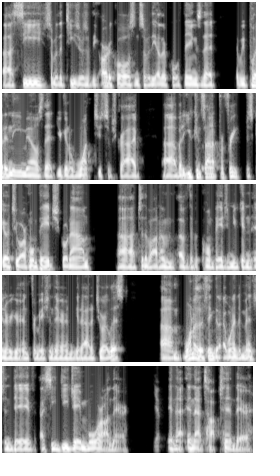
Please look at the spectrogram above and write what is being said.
uh, see some of the teasers of the articles and some of the other cool things that, that we put in the emails that you're going to want to subscribe. Uh, but you can sign up for free. Just go to our homepage, scroll down uh, to the bottom of the homepage, and you can enter your information there and get added to our list. Um, one other thing that I wanted to mention, Dave, I see DJ Moore on there. Yep. In that in that top ten there,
